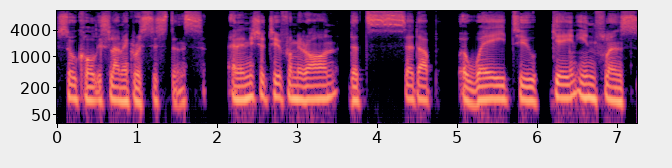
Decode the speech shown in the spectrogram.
so-called Islamic resistance an initiative from Iran that set up a way to gain influence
